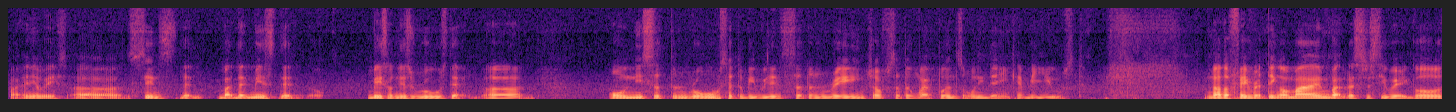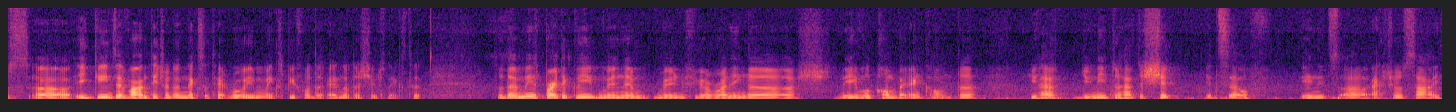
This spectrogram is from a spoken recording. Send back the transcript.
But anyways uh, since that but that means that based on these rules that uh, only certain roles have to be within certain range of certain weapons only then it can be used. Not a favorite thing of mine but let's just see where it goes. Uh, it gains advantage on the next attack roll it makes before the end of the ship's next turn so that means practically when, when if you're running a naval combat encounter you have you need to have the ship itself in its uh, actual size.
